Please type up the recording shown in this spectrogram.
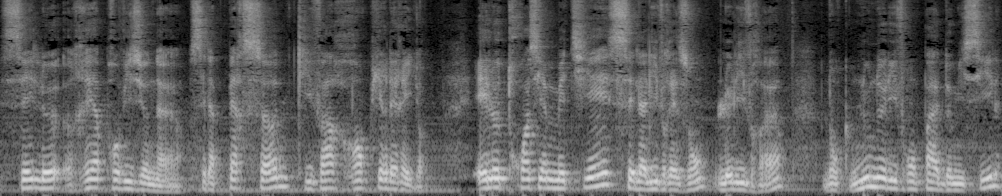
c'est le réapprovisionneur. C'est la personne qui va remplir les rayons. Et le troisième métier, c'est la livraison, le livreur. Donc, nous ne livrons pas à domicile.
